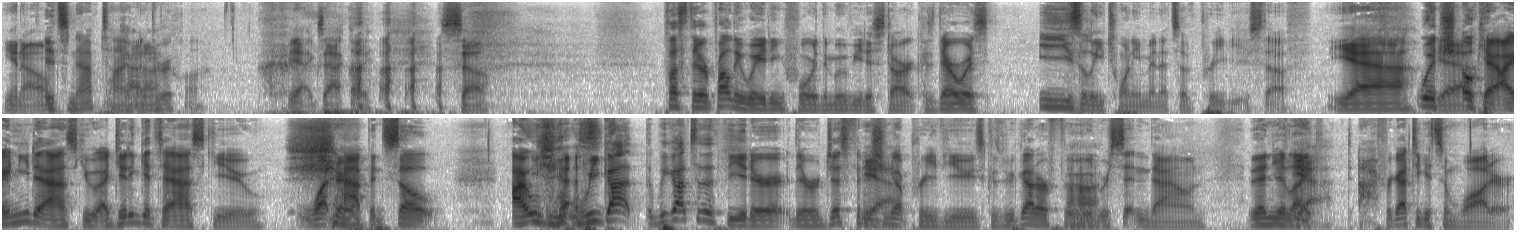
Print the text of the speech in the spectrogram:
you know. it's nap time kinda- at three o'clock. yeah. Exactly. so. Plus, they were probably waiting for the movie to start because there was easily 20 minutes of preview stuff. Yeah. Which yeah. okay, I need to ask you. I didn't get to ask you what Sure. happened. So, I Yes. we got we got to the theater. They were just finishing Yeah. up previews because we got our food. Uh-huh. We're sitting down. Then you're like, Yeah. "Ah, I forgot to get some water.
